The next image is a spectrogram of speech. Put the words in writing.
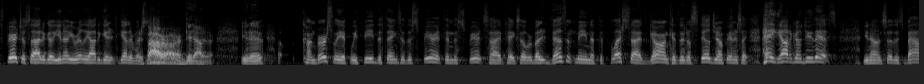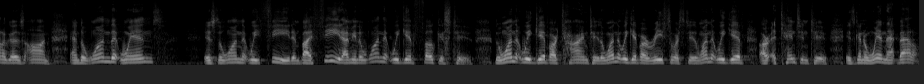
spiritual side will go, you know, you really ought to get it together, but it's, and get out of there. You know, conversely, if we feed the things of the Spirit, then the Spirit side takes over. But it doesn't mean that the flesh side's gone because it'll still jump in and say, hey, you ought to go do this. You know, and so this battle goes on. And the one that wins is the one that we feed. And by feed, I mean the one that we give focus to, the one that we give our time to, the one that we give our resource to, the one that we give our attention to is going to win that battle.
